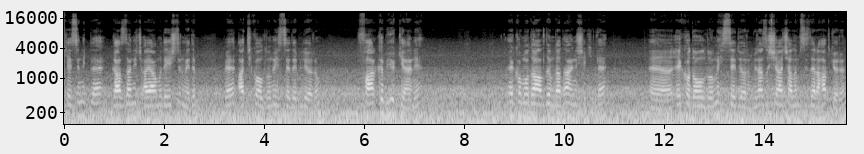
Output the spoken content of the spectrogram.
Kesinlikle gazdan hiç ayağımı değiştirmedim ve atik olduğunu hissedebiliyorum. Farkı büyük yani. Eco modu aldığımda da aynı şekilde e, Eko'da olduğumu hissediyorum. Biraz ışığı açalım siz de rahat görün.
